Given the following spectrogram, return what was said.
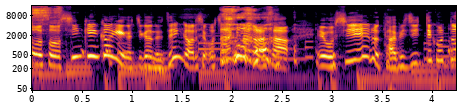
そうそう真剣加減が違うんだよ。前回私お茶だけだからさ「え教えの旅路ってこと?」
